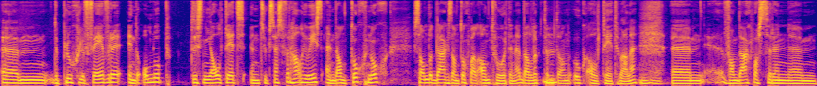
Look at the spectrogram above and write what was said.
Um, de ploeg Lefevre in de omloop het is niet altijd een succesverhaal geweest. En dan toch nog, Sanderdags dan toch wel antwoorden. Hè. Dat lukt hem mm. dan ook altijd wel. Hè. Mm, um, vandaag was er een... Um,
